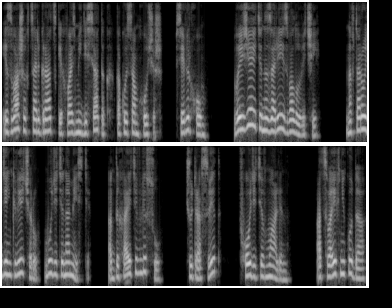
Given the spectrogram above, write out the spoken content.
Из ваших царьградских возьми десяток, какой сам хочешь, все верхом. Выезжаете на заре из Воловичей. На второй день к вечеру будете на месте. Отдыхаете в лесу. Чуть рассвет, входите в Малин. От своих никуда.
